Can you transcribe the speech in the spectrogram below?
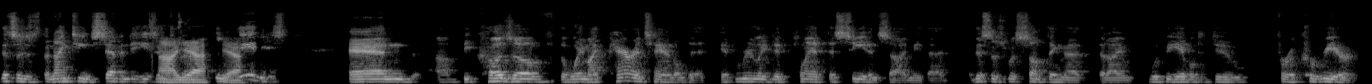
This is the 1970s uh, yeah, the 80s. Yeah. And uh, because of the way my parents handled it, it really did plant the seed inside me that this was, was something that, that I would be able to do for a career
